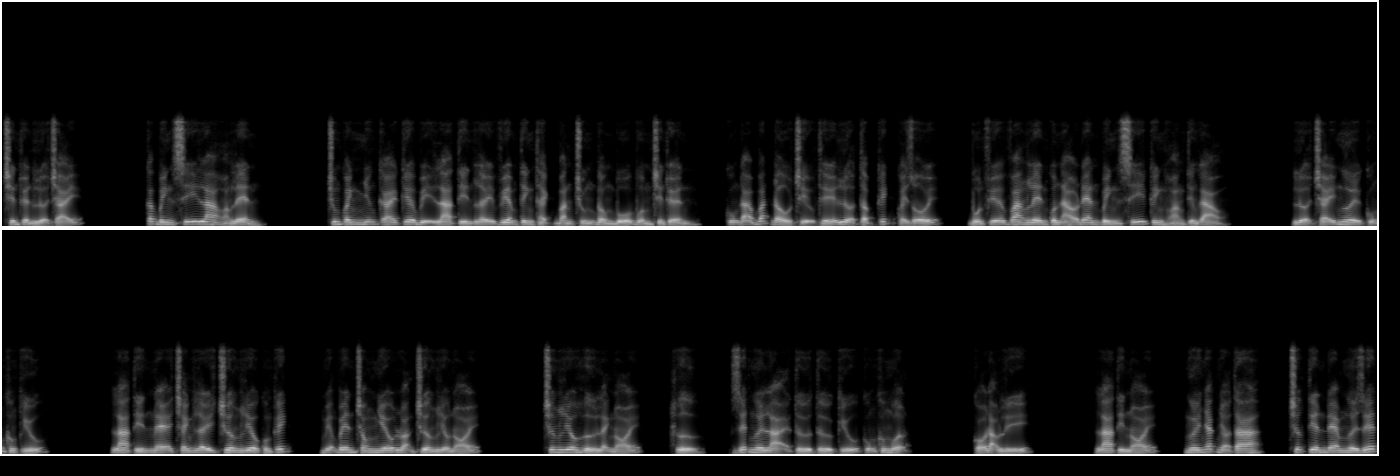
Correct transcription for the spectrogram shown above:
Chiến thuyền lửa cháy. Các binh sĩ la hoảng lên. Trung quanh những cái kia bị La Tín lấy viêm tinh thạch bắn chúng đồng bố buồm chiến thuyền, cũng đã bắt đầu chịu thế lửa tập kích quấy rối, bốn phía vang lên quân áo đen binh sĩ kinh hoàng tiếng gào. Lửa cháy ngươi cũng không cứu. La tín né tránh lấy Trương Liêu cùng kích, miệng bên trong nhiễu loạn Trương Liêu nói. Trương Liêu hừ lạnh nói, hừ, giết ngươi lại từ từ cứu cũng không muộn. Có đạo lý. La tín nói, ngươi nhắc nhở ta, trước tiên đem ngươi giết,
